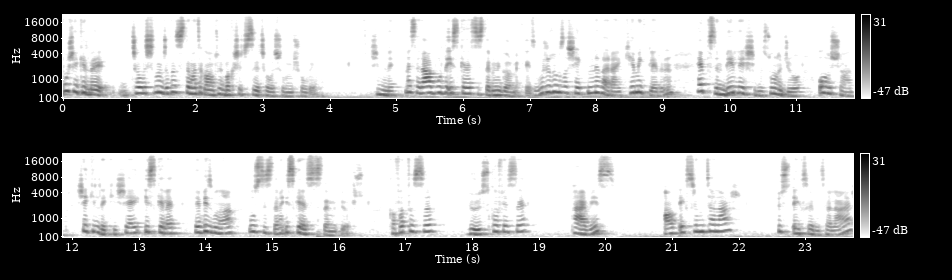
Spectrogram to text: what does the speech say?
bu şekilde çalışılınca da sistematik anatomi bakış açısıyla çalışılmış oluyor. Şimdi mesela burada iskelet sistemini görmekteyiz. Vücudumuza şeklini veren kemiklerin hepsinin birleşimi sonucu oluşan şekildeki şey iskelet ve biz buna bu sisteme iskelet sistemi diyoruz. Kafatası, göğüs kafesi, pelvis, alt ekstremiteler, üst ekstremiteler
